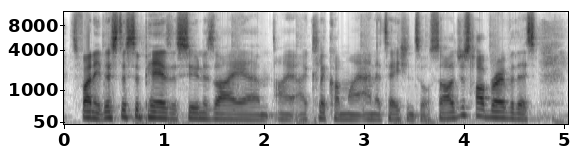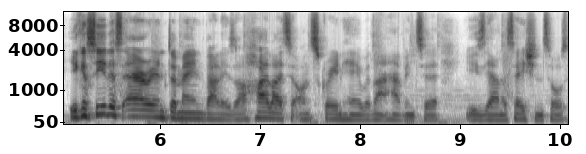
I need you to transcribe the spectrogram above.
it's funny, this disappears as soon as I, um, I, I, click on my annotation tool. So I'll just hover over this. You can see this area and domain values. I'll highlight it on screen here without having to use the annotation tools.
